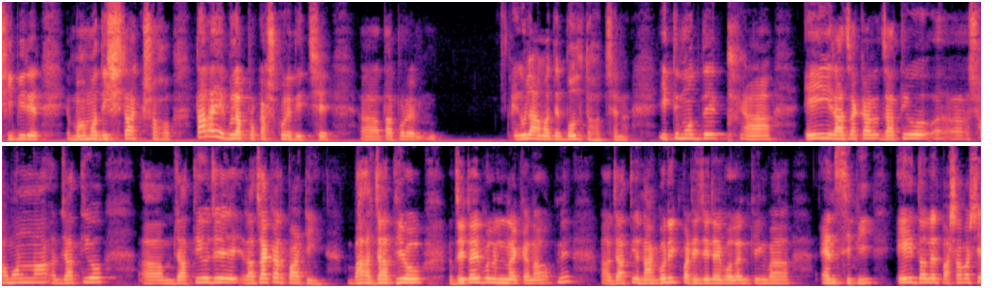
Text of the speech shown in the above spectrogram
শিবিরের মোহাম্মদ ইশরাক সহ তারা এগুলা প্রকাশ করে দিচ্ছে। তারপরে এগুলো আমাদের বলতে হচ্ছে না। ইতিমধ্যে এই রাজাকার জাতীয় সমন্বয় জাতীয় জাতীয় যে রাজাকার পার্টি বা জাতীয় যেটাই বলেন না কেন আপনি জাতীয় নাগরিক পার্টি যেটাই বলেন কিংবা এনসিপি, এই দলের পাশাপাশি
